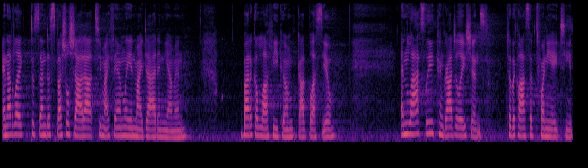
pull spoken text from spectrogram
And I'd like to send a special shout out to my family and my dad in Yemen. Barakallah fikum, God bless you. And lastly, congratulations to the class of 2018.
